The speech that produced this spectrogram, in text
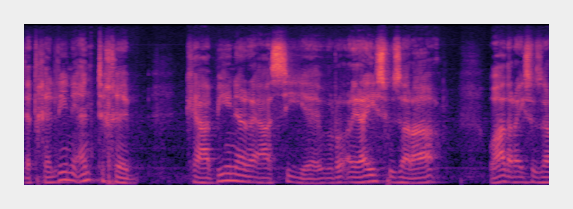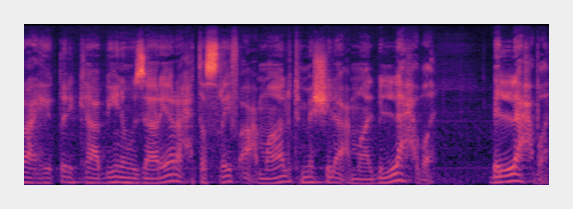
دا تخليني أنتخب كابينة رئاسية ر- رئيس وزراء. وهذا رئيس وزراء يعطيني كابينة وزارية راح تصريف أعمال وتمشي الأعمال باللحظة. باللحظة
